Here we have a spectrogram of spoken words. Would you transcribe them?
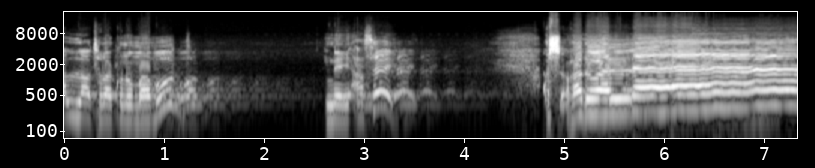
আল্লাহ ছাড়া কোনো মাবুদ নেই আছে? আশহাদু আল্লা ইলাহা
